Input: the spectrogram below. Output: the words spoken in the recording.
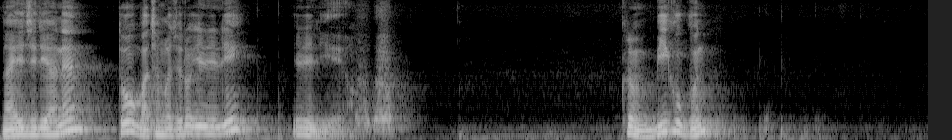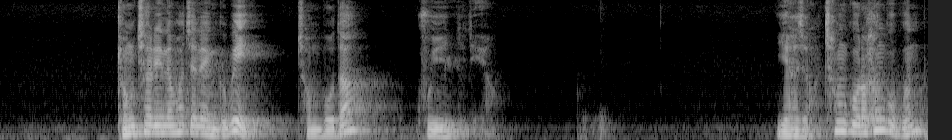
나이지리아는 또 마찬가지로 112, 112예요. 그럼 미국은 경찰이나 화재나 응급이 전보다 911이에요. 이해하죠? 참고로 한국은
